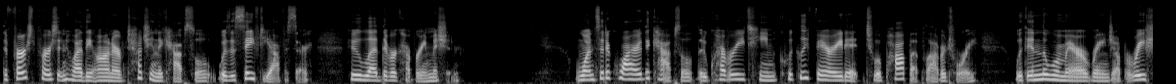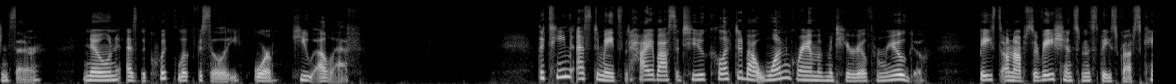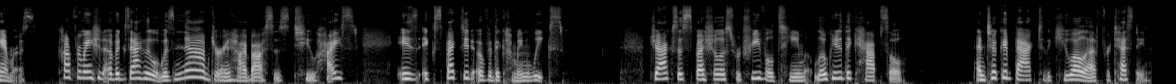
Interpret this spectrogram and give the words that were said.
The first person who had the honor of touching the capsule was a safety officer who led the recovery mission. Once it acquired the capsule, the recovery team quickly ferried it to a pop-up laboratory within the Woomera Range Operations Center, known as the Quick Look Facility, or QLF. The team estimates that Hayabusa 2 collected about 1 gram of material from Ryugu, based on observations from the spacecraft's cameras. Confirmation of exactly what was nabbed during Hayabusa's 2 heist is expected over the coming weeks. JAXA's specialist retrieval team located the capsule and took it back to the QLF for testing.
